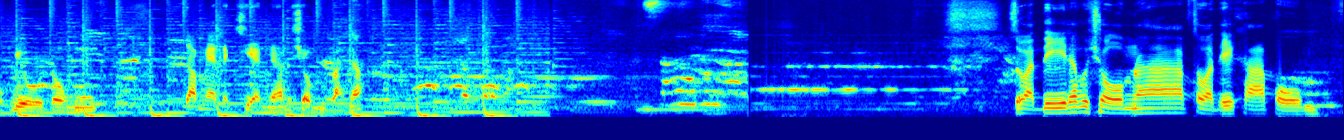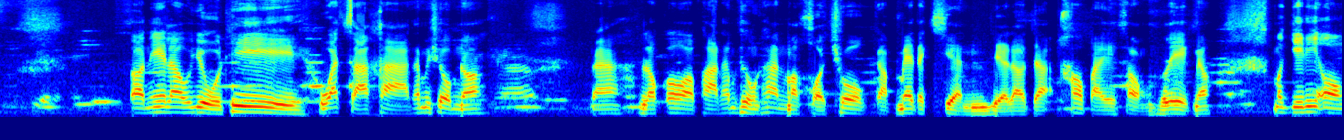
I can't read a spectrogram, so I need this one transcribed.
คอยู่ตรงเจ้าแม่ตะเคียนนะครับผู้ชมไปเนาะสวัสดีท่านผู้ชมนะครับ สวัสดีครับผม ตอนนี้เราอยู่ที่วัดสาขาท่านผู้ชมเนาะนะแล้วก็พาท่านผู้ชมท่านมาขอโชคกับแม่ตะเคียน เดี๋ยวเราจะเข้าไปส่องเลขเนาะเมื่อกี้นี่ออง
